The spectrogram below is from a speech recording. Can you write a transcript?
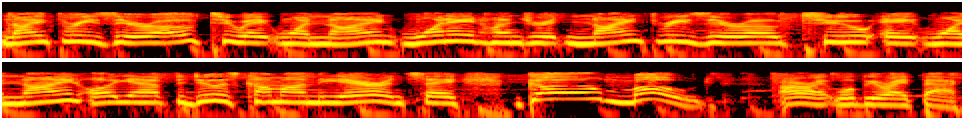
930-2819, 1-800-930-2819. All you have to do is come on the air and say, go mode. All right, we'll be right back.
